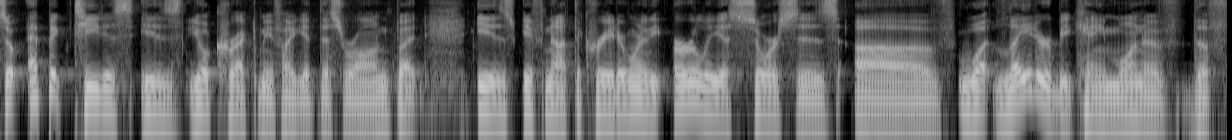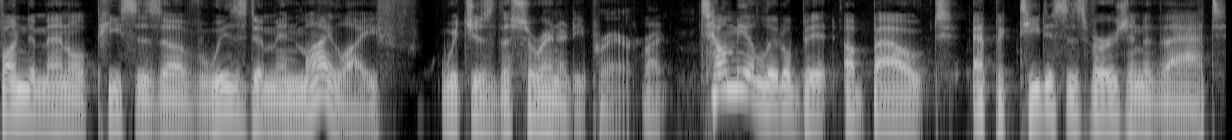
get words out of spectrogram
So Epictetus is, you'll correct me if I get this wrong, but is, if not the creator, one of the earliest sources of what later became one of the fundamental pieces of wisdom in my life, which is the Serenity Prayer. Right. Tell me a little bit about Epictetus's version of that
